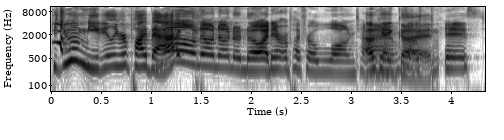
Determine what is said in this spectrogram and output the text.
Did you immediately reply back? No, no, no, no, no. I didn't reply for a long time. Okay, I good. pissed.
